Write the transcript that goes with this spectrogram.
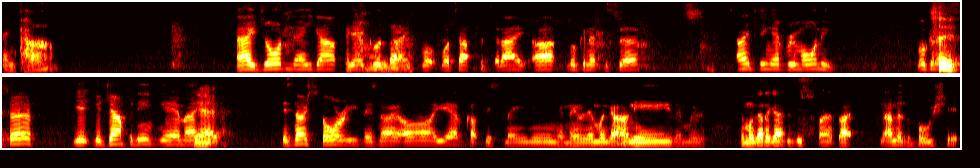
and calm. Hey Jordan, how you going? Yeah, good mate. What, what's up for today? Uh, looking at the surf. Same thing every morning. Looking at the surf. You, you're jumping in, yeah, mate. Yeah. There's no story. There's no, oh yeah, I've got this meeting, and then, then we're going here, then we then we got to go to this front. Like none of the bullshit.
